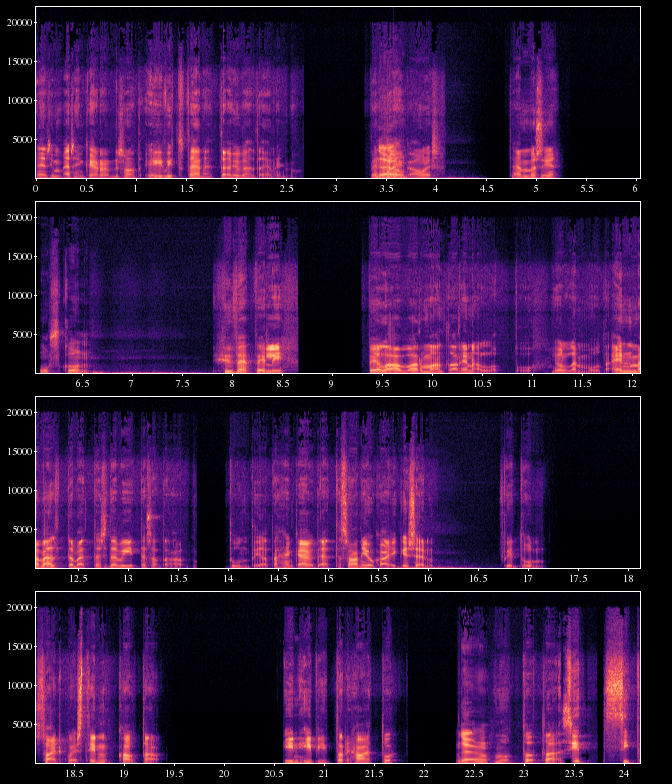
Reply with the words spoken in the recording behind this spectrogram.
ensimmäisen kerran, niin sanoi, että ei vittu, tämä näyttää hyvältä ja niin kuin, kaunis. Tämmöisiä. Uskon hyvä peli. Pelaa varmaan tarinan loppuun, jolle muuta. En mä välttämättä sitä 500 tuntia tähän käytä, että saan joka ikisen vitun sidequestin kautta inhibitori haettua. Joo. Mutta tota, sit, sit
